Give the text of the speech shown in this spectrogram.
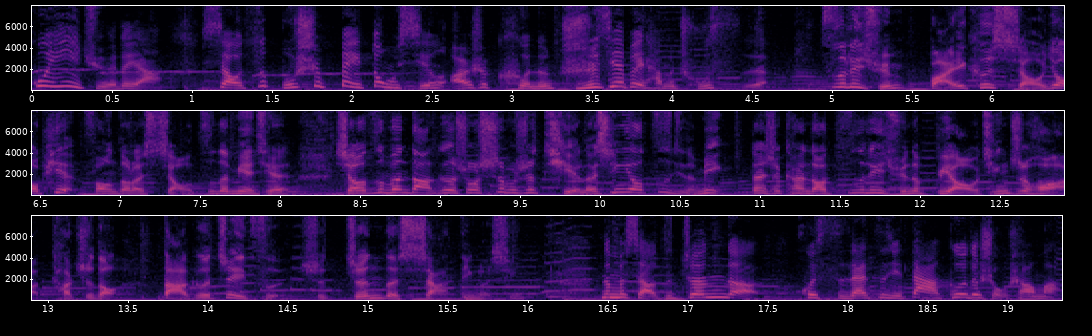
桂义觉得呀，小资不是被动刑，而是可能直接被他们处死。资历群把一颗小药片放到了小资的面前，小资问大哥说：“是不是铁了心要自己的命？”但是看到资历群的表情之后啊，他知道大哥这次是真的下定了心。那么小资真的会死在自己大哥的手上吗？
